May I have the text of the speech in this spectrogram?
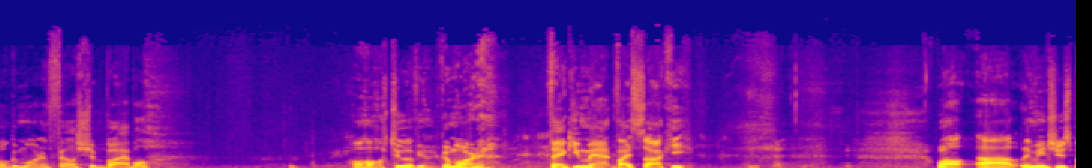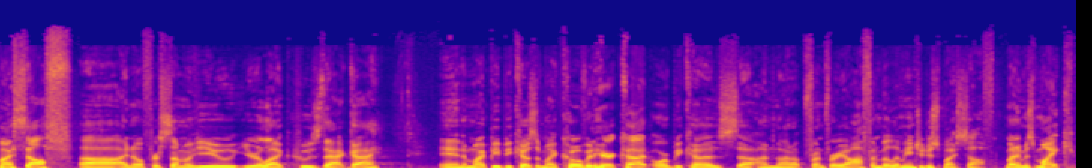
Well, good morning, Fellowship Bible. Oh, two of you. Good morning. Thank you, Matt Vaisaki. Well, uh, let me introduce myself. Uh, I know for some of you, you're like, who's that guy? And it might be because of my COVID haircut or because uh, I'm not up front very often, but let me introduce myself. My name is Mike.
